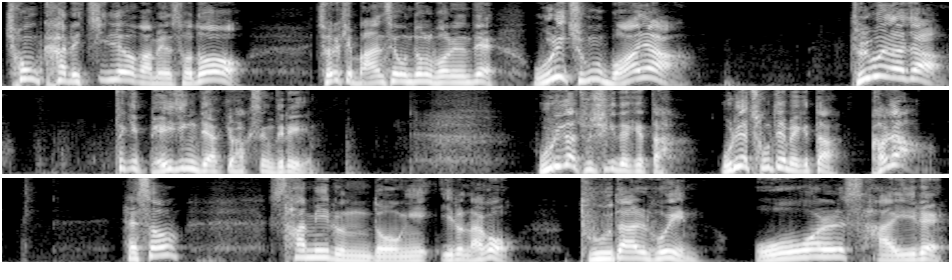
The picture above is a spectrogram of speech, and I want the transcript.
총칼에 찔려가면서도 저렇게 만세 운동을 벌이는데 우리 중국 뭐하냐? 들고 나자! 특히 베이징 대학교 학생들이 우리가 주식이 되겠다. 우리가 총대 매겠다. 가자! 해서 3.1 운동이 일어나고 두 달 후인 5월 4일에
